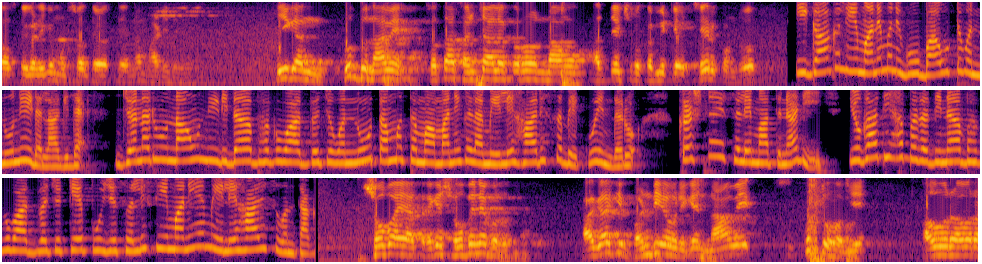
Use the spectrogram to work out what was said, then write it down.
ಸಂಸ್ಥೆಗಳಿಗೆ ಮುಟ್ಟಿಸುವಂತ ವ್ಯವಸ್ಥೆಯನ್ನ ಮಾಡಿದ್ದೇವೆ. ಈಗ ಖುದ್ದು ನಾವೇ ಸ್ವತಃ ಸಂಚಾಲಕರು, ನಾವು ಅಧ್ಯಕ್ಷರು, ಕಮಿಟಿಯವರು ಸೇರಿಕೊಂಡು ಈಗಾಗಲೇ ಮನೆ ಮನೆಗೂ ಬಾವುಟವನ್ನು ನೀಡಲಾಗಿದೆ. ಜನರು ನಾವು ನೀಡಿದ ಭಗವಾ ಧ್ವಜವನ್ನು ತಮ್ಮ ತಮ್ಮ ಮನೆಗಳ ಮೇಲೆ ಹಾರಿಸಬೇಕು ಎಂದರು. ಕೃಷ್ಣ ಎಸಳೆ ಮಾತನಾಡಿ, ಯುಗಾದಿ ಹಬ್ಬದ ದಿನ ಭಗವಾ ಧ್ವಜಕ್ಕೆ ಪೂಜೆ ಸಲ್ಲಿಸಿ ಮನೆಯ ಮೇಲೆ ಹಾರಿಸುವಂತಾಗ, ಶೋಭಾಯಾತ್ರೆಗೆ ಶೋಭೆನೇ ಬರುತ್ತೆ ಹಾಗಾಗಿ ಬಂಡಿಯವರಿಗೆ ನಾವೇ ಕೂತು ಹೋಗಿ, ಅವರವರ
